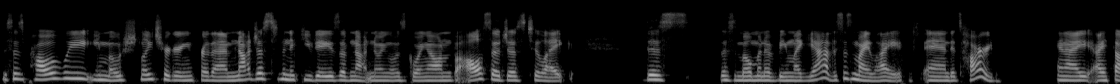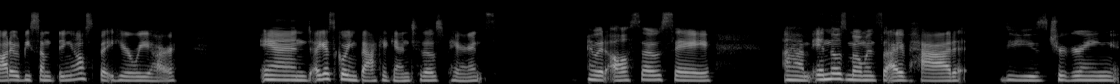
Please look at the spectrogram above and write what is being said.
This is probably emotionally triggering for them, not just to the NICU days of not knowing what was going on, but also just to like this this moment of being like, yeah, this is my life and it's hard. And I I thought it would be something else, but here we are. And I guess going back again to those parents, I would also say um, in those moments that I've had these triggering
